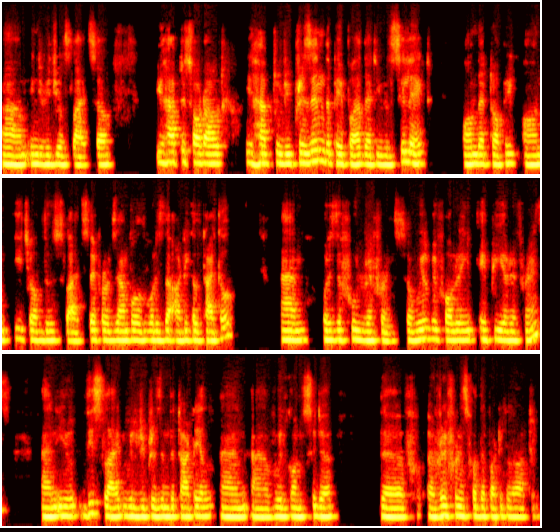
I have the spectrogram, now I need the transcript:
um, individual slides. So you have to sort out, you have to represent the paper that you will select on that topic on each of those slides. Say, for example, what is the article title and what is the full reference. So we'll be following APA reference and you this slide will represent the title and uh, we'll consider the uh, reference for the particular article.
